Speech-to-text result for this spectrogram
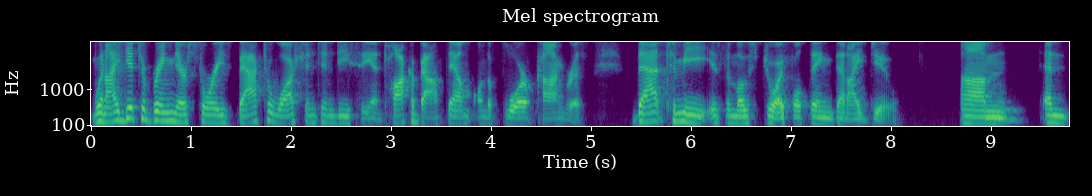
when i get to bring their stories back to washington d.c and talk about them on the floor of congress that to me is the most joyful thing that i do um, and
